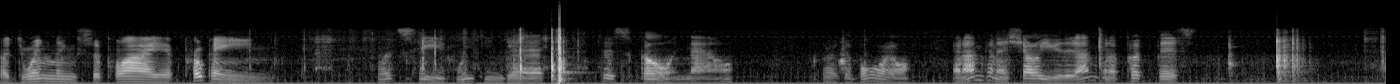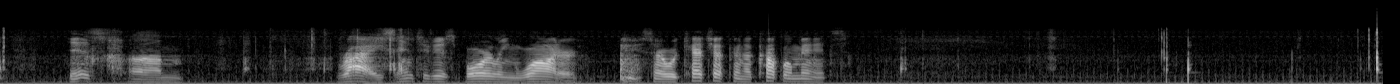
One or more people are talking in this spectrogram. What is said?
a dwindling supply of propane. Let's see if we can get this going now for the boil. And I'm going to show you that I'm going to put this this um, rice into this boiling water. so we'll catch up in a couple minutes.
